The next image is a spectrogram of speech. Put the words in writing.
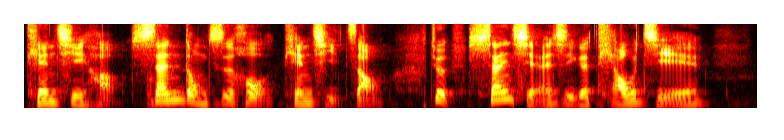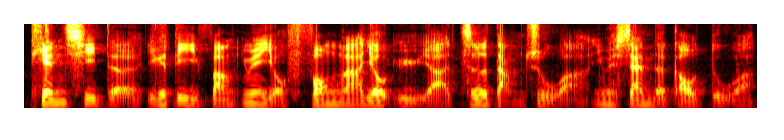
天气好，山洞之后天气糟。就山显然是一个调节天气的一个地方，因为有风啊、有雨啊遮挡住啊，因为山的高度啊，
